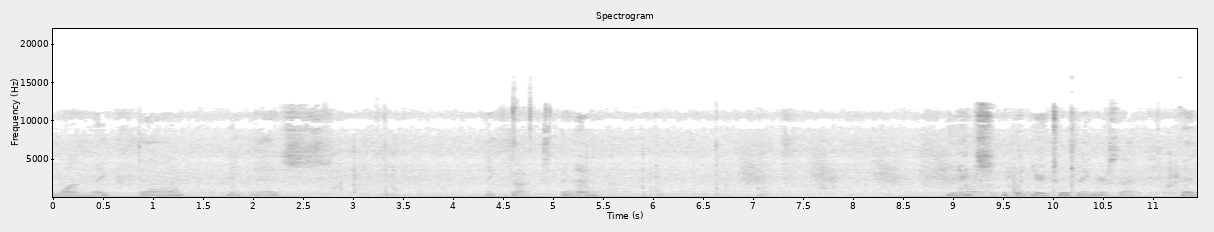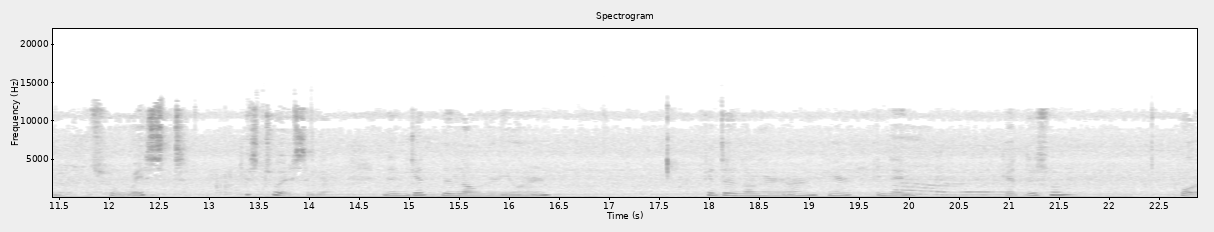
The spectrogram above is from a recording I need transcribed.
one like that, like this, like that, and then next you put your two fingers there then twist, just twist again. Then get the longer yarn, get the longer yarn here, and then get this one, pull.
